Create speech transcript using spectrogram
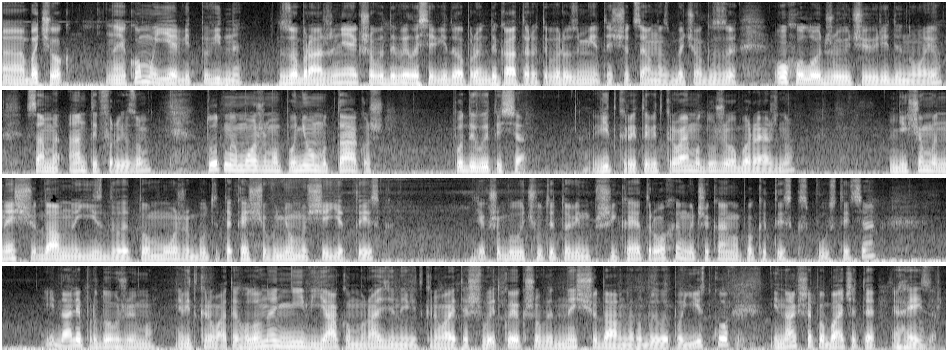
е, бачок, на якому є відповідне зображення. Якщо ви дивилися відео про індикатори, то ви розумієте, що це у нас бачок з охолоджуючою рідиною, саме антифризом. Тут ми можемо по ньому також подивитися відкрити. Відкриваємо дуже обережно. Якщо ми нещодавно їздили, то може бути таке, що в ньому ще є тиск. Якщо було чути, то він пшикає трохи. Ми чекаємо, поки тиск спуститься. І далі продовжуємо відкривати. Головне, ні в якому разі не відкривайте швидко, якщо ви нещодавно робили поїздку, інакше побачите гейзер.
